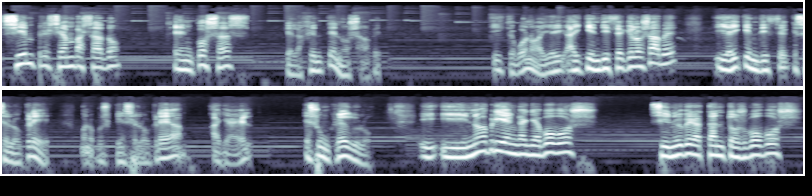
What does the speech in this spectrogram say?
siempre se han basado en cosas que la gente no sabe. Y que bueno, hay, hay quien dice que lo sabe y hay quien dice que se lo cree. Bueno, pues quien se lo crea, allá él. Es un crédulo. Y, y no habría engañabobos si no hubiera tantos bobos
